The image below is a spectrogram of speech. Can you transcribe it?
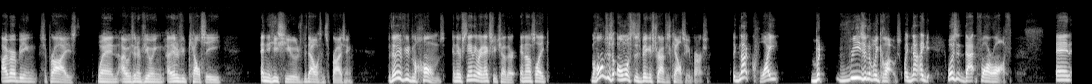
I remember being surprised when I was interviewing. I interviewed Kelce, and he's huge, but that wasn't surprising. But then I interviewed Mahomes, and they were standing right next to each other, and I was like, Mahomes is almost as big as Travis Kelce in person. Like not quite, but reasonably close. Like not like wasn't that far off. And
